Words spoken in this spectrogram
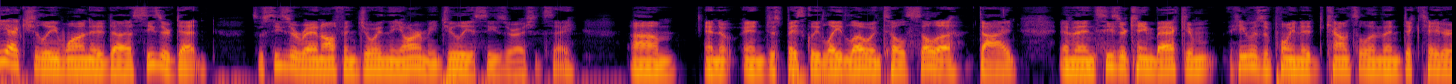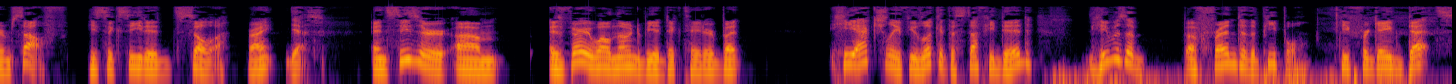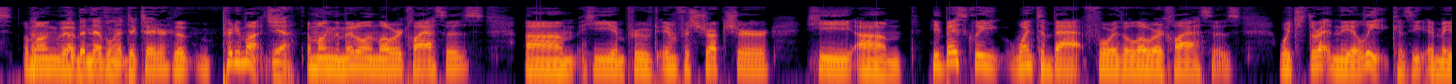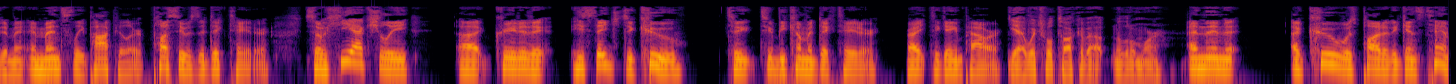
He actually wanted uh, Caesar dead. So Caesar ran off and joined the army, Julius Caesar, I should say. Um, and, and just basically laid low until Sulla died. And then Caesar came back and he was appointed consul and then dictator himself. He succeeded Sulla, right? Yes. And Caesar, um, is very well known to be a dictator, but he actually, if you look at the stuff he did, he was a, a friend to the people. He forgave debts among a, the a benevolent dictator. the pretty much Yeah. among the middle and lower classes. Um, he improved infrastructure. He um, he basically went to bat for the lower classes, which threatened the elite because he it made him immensely popular. Plus, he was a dictator, so he actually uh, created a he staged a coup to to become a dictator, right? To gain power, yeah, which we'll talk about a little more. and then a coup was plotted against him.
